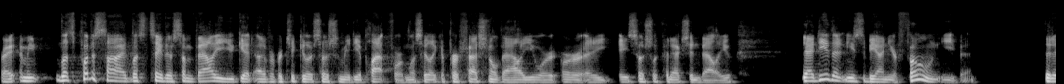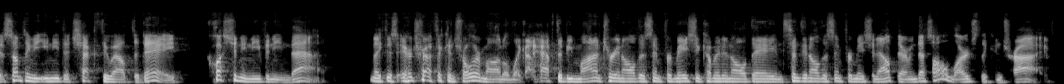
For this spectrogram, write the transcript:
right? I mean, let's put aside, let's say there's some value you get out of a particular social media platform, let's say like a professional value or, or a, a social connection value. The idea that it needs to be on your phone, even, that it's something that you need to check throughout the day, questioning even that. Like this air traffic controller model, like I have to be monitoring all this information coming in all day and sending all this information out there. I mean, that's all largely contrived.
